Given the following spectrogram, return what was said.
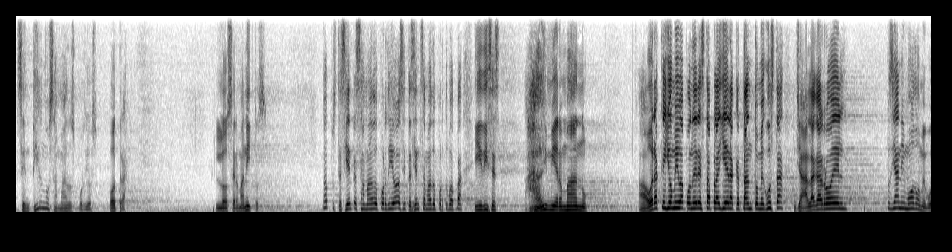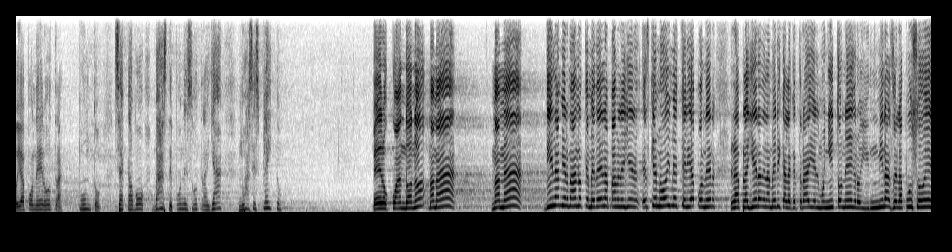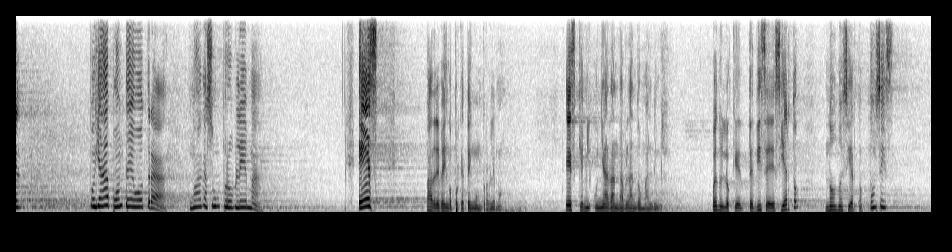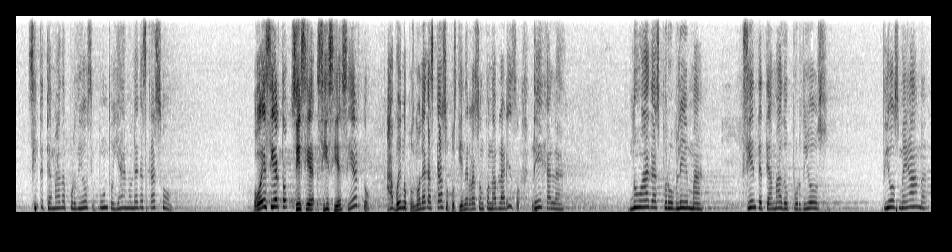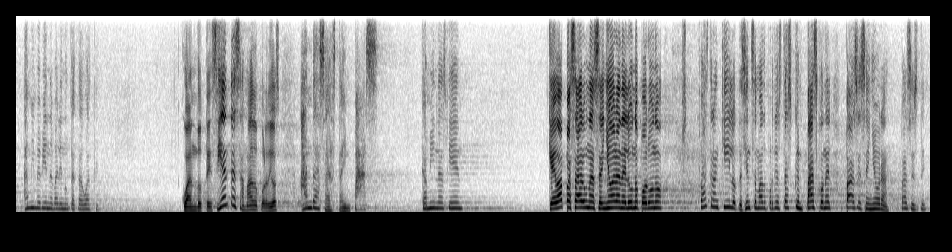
sentirnos amados por Dios. Otra, los hermanitos. No, pues te sientes amado por Dios y te sientes amado por tu papá y dices, ay mi hermano, ahora que yo me iba a poner esta playera que tanto me gusta, ya la agarró él. Pues ya ni modo, me voy a poner otra. Punto. Se acabó. Vas, te pones otra. Ya, no haces pleito. Pero cuando no, mamá, mamá, Dile a mi hermano que me dé la playera. Es que hoy me quería poner la playera de la América, la que trae el moñito negro. Y mira, se la puso él. Pues ya ponte otra. No hagas un problema. Es, padre, vengo porque tengo un problema. Es que mi cuñada anda hablando mal de mí. Bueno, ¿y lo que te dice es cierto? No, no es cierto. Entonces, siéntete amada por Dios y punto. Ya, no le hagas caso. ¿O es cierto? Sí, sí, sí, sí es cierto. Ah, bueno, pues no le hagas caso, pues tiene razón con hablar eso. Déjala. No hagas problema. Siéntete amado por Dios. Dios me ama. A mí me viene valiendo un cacahuate. Cuando te sientes amado por Dios, andas hasta en paz. Caminas bien. ¿Qué va a pasar una señora en el uno por uno? vas tranquilo, te sientes amado por Dios, estás en paz con Él. Pase, señora, pase este.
